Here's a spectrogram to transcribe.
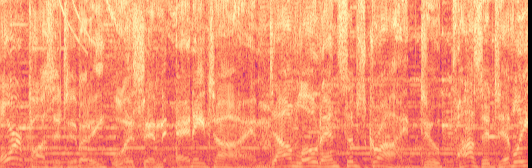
more positivity, listen anytime. Download and subscribe to Positively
